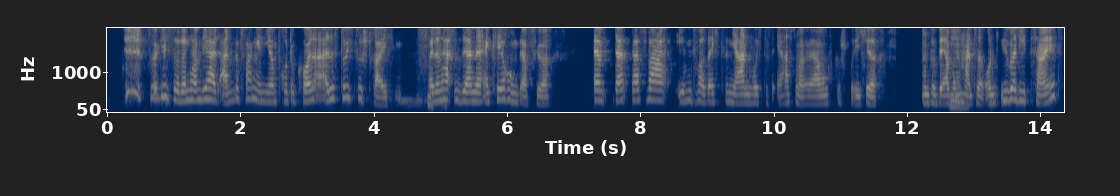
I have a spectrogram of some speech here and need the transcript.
ist wirklich so, dann haben die halt angefangen, in ihrem Protokoll alles durchzustreichen, weil dann hatten sie ja eine Erklärung dafür. Ähm, da, das war eben vor 16 Jahren, wo ich das erste Mal Bewerbungsgespräche und Bewerbungen mhm. hatte. Und über die Zeit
